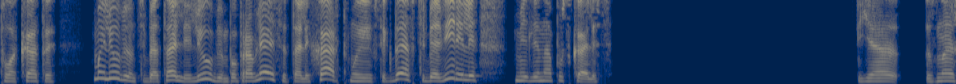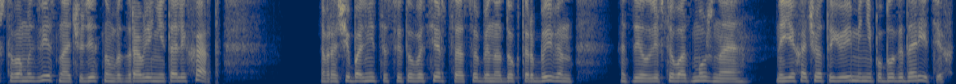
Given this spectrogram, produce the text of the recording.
Плакаты — «Мы любим тебя, Талли, любим, поправляйся, Талли Харт, мы всегда в тебя верили», медленно опускались. «Я знаю, что вам известно о чудесном выздоровлении Талли Харт. Врачи больницы Святого Сердца, особенно доктор Бивен, сделали все возможное, и я хочу от ее имени поблагодарить их.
